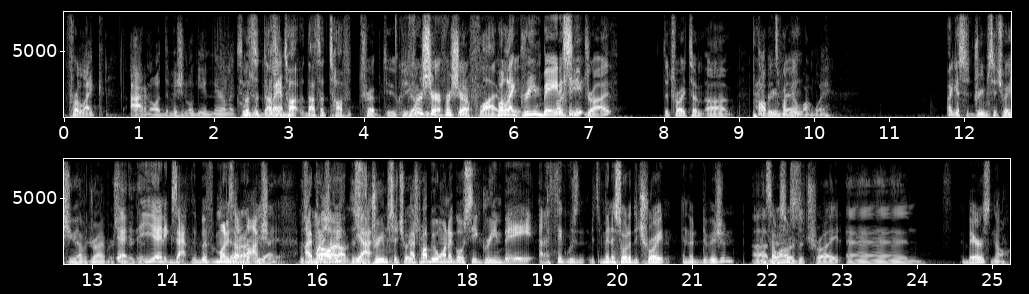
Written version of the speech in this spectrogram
for like I don't know a divisional game there. Like So that's a, that's a tough that's a tough trip too because you for gotta, sure, for you sure. gotta fly. but like? Green Bay Or to can see you drive Detroit to uh, to probably it's probably Bay? a long way. I guess a dream situation. You have a driver, so Yeah, you're good. yeah, and exactly. But if money's Yeah, not an no, option, yeah, yeah. I'd Money's not probably- an option. This is a dream situation. I probably want to go see Green Bay, and I think it was it's Minnesota, Detroit in the division. Uh, and Minnesota, else? Detroit, and Bears? No.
